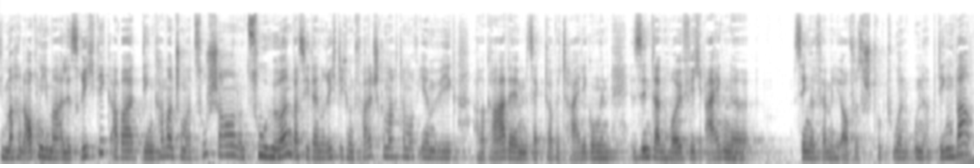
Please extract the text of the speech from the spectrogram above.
die machen auch nicht immer alles richtig, aber denen kann man schon mal zuschauen und zuhören, was sie dann richtig und falsch gemacht haben auf ihrem Weg. Aber gerade im Sektor Beteiligungen sind dann häufig eigene Single-Family-Office-Strukturen unabdingbar.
